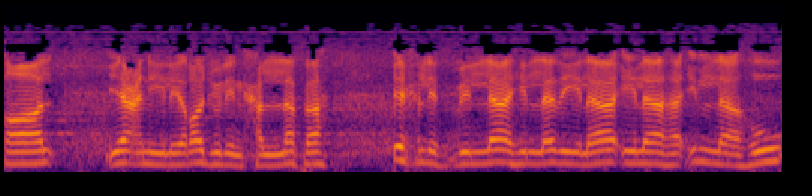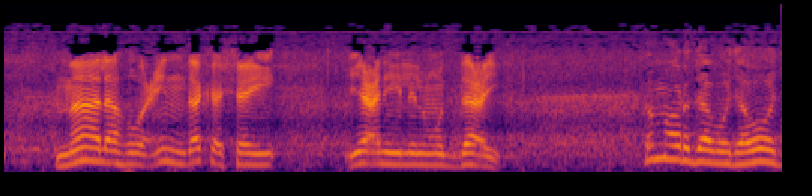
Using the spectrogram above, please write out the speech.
قال يعني لرجل حلفه احلف بالله الذي لا إله إلا هو ما له عندك شيء. يعني للمدعي. ثم ورد أبو داود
